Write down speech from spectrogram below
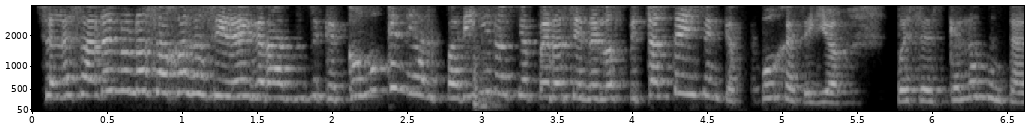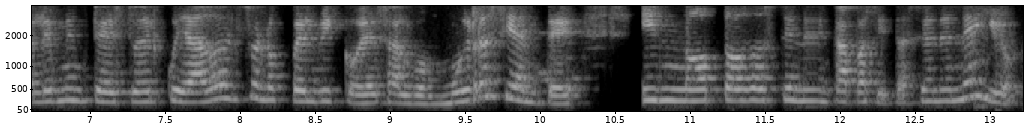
se les abren unos ojos así de grandes de que, ¿cómo que ni al parir? O sea, pero si en el hospital te dicen que pujes y yo, pues es que lamentablemente esto del cuidado del suelo pélvico es algo muy reciente y no todos tienen capacitación en ello.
